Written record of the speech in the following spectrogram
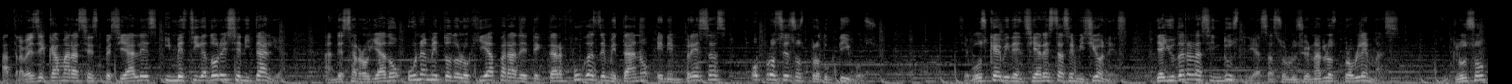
A través de cámaras especiales, investigadores en Italia han desarrollado una metodología para detectar fugas de metano en empresas o procesos productivos. Se busca evidenciar estas emisiones y ayudar a las industrias a solucionar los problemas, incluso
